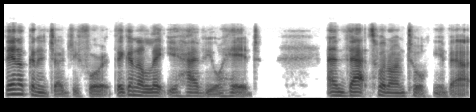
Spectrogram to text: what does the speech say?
they're not going to judge you for it. They're going to let you have your head. And that's what I'm talking about.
